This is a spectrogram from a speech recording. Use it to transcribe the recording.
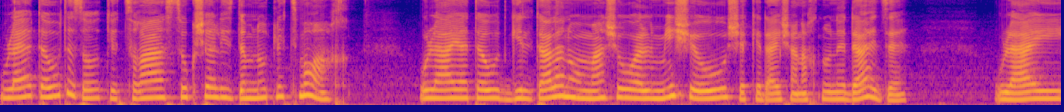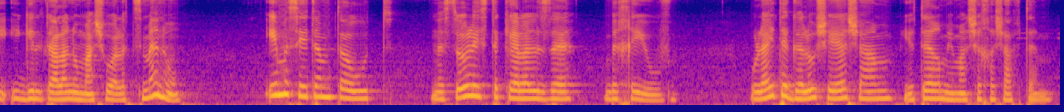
אולי הטעות הזאת יצרה סוג של הזדמנות לצמוח. אולי הטעות גילתה לנו משהו על מישהו שכדאי שאנחנו נדע את זה. אולי היא גילתה לנו משהו על עצמנו. אם עשיתם טעות, נסו להסתכל על זה בחיוב. אולי תגלו שיש שם יותר ממה שחשבתם.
